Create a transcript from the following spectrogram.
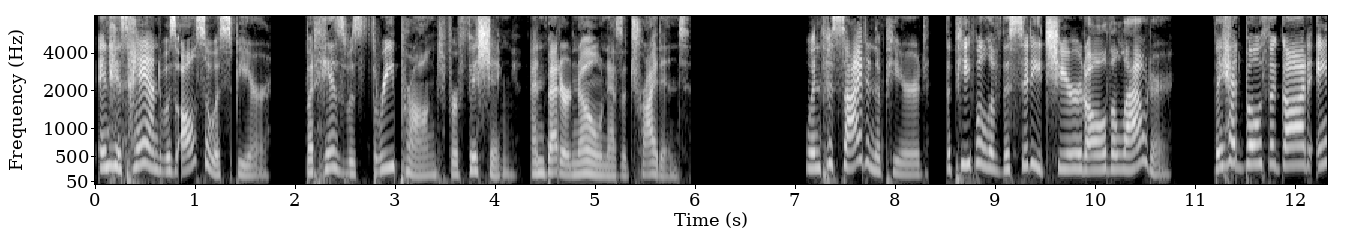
In his hand was also a spear, but his was three pronged for fishing and better known as a trident. When Poseidon appeared, the people of the city cheered all the louder. They had both a god and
